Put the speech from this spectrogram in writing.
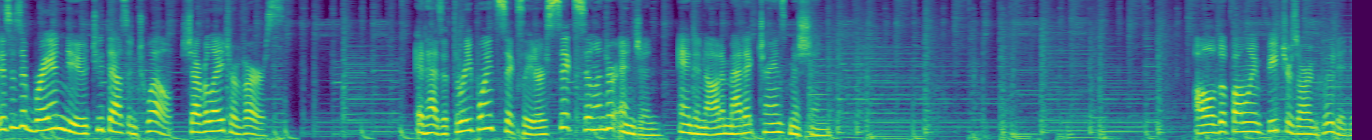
This is a brand new 2012 Chevrolet Traverse. It has a 3.6-liter six-cylinder engine and an automatic transmission. All of the following features are included.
